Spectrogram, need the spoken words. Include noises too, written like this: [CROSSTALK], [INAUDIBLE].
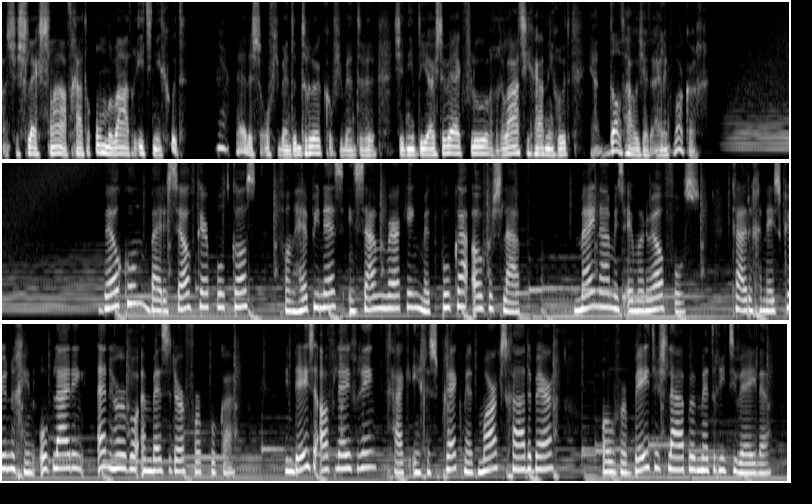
als je slecht slaapt, gaat er onder water iets niet goed. Ja. dus of je bent te druk, of je bent te, zit niet op de juiste werkvloer, de relatie gaat niet goed. Ja, dat houdt je uiteindelijk wakker. Welkom bij de Selfcare podcast van Happiness in samenwerking met Puka over slaap. Mijn naam is Emmanuel Vos, kruidengeneeskundige in opleiding en Herbal Ambassador voor Puka. In deze aflevering ga ik in gesprek met Mark Schadeberg over beter slapen met rituelen.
